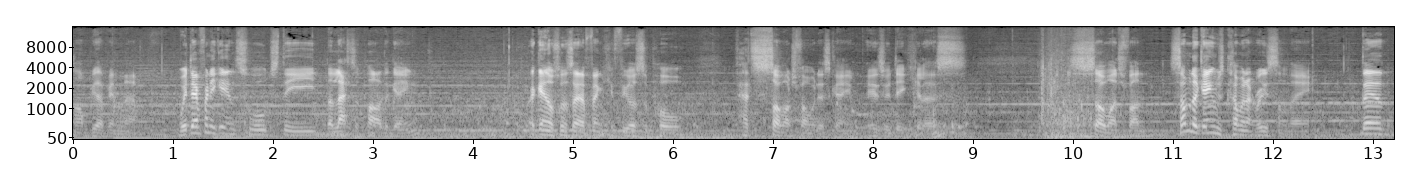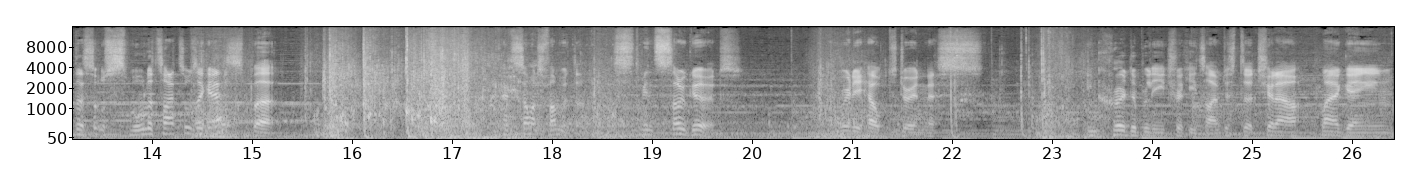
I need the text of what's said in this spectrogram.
Can't be having that. We're definitely getting towards the, the latter part of the game. Again, I was to say thank you for your support. I've had so much fun with this game. It is ridiculous. So much fun. Some of the games coming out recently, they're the sort of smaller titles, I guess, but I've had so much fun with them. It's been so good. Really helped during this incredibly tricky time just to chill out, play a game,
